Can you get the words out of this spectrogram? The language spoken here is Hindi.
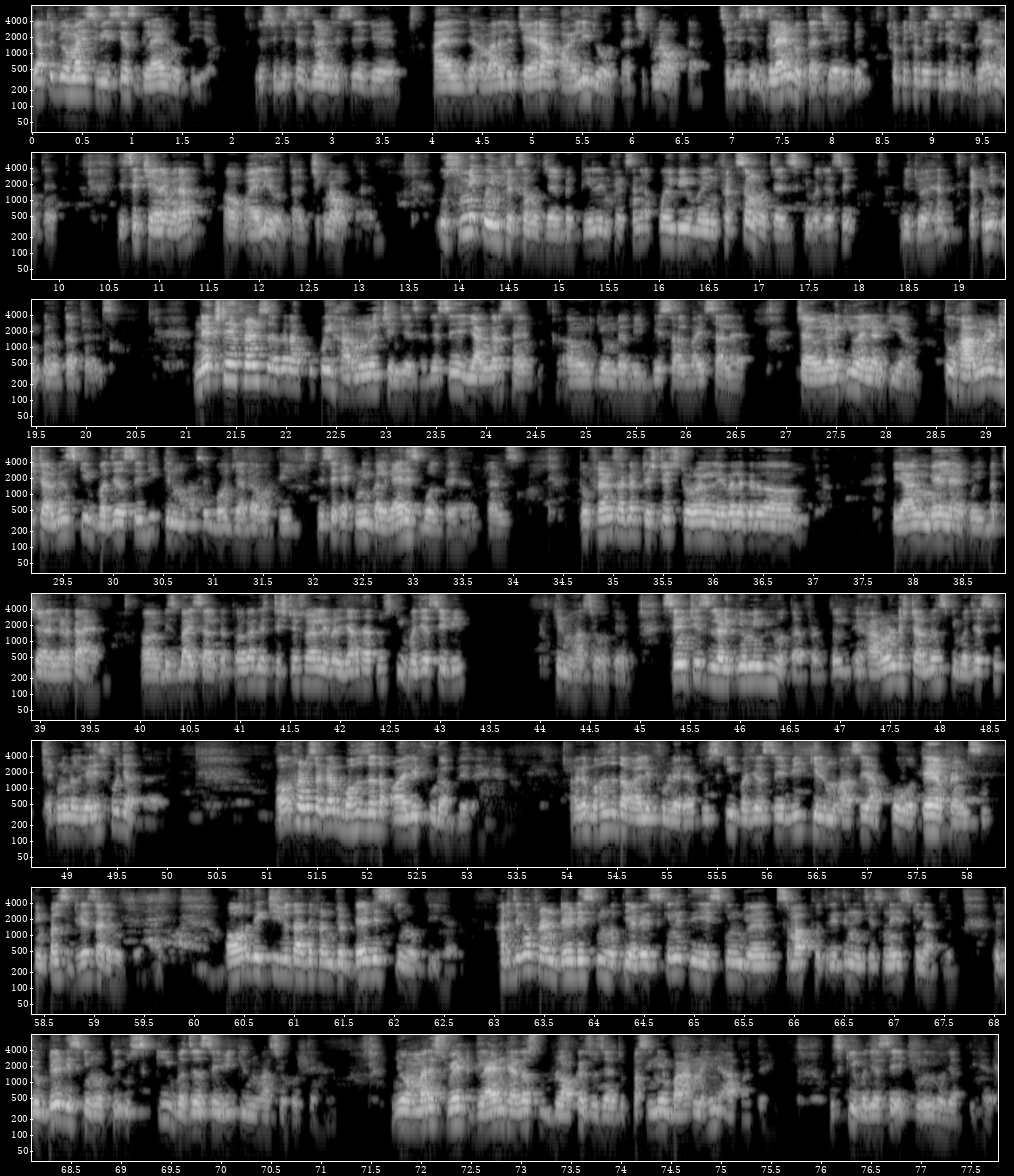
या तो जो हमारी सीबीसियस ग्लैंड होती है, जो सीबीसियस ग्लैंड जिससे जो है, आयल हमारा जो चेहरा ऑयली जो होता है, चिकना होता है सीबीसियस ग्लैंड होता है चेहरे पे छोटे छोटे सीबीसियस ग्लैंड होते हैं, जिससे चेहरा मेरा ऑयली होता है, चिकना होता है। उसमें कोई इन्फेक्शन हो जाए, बैक्टीरियल इन्फेक्शन, या कोई भी इन्फेक्शन हो जाए, जिसकी वजह से भी जो है, एक्नी पिंपल होता है, फ्रेंड्स। नेक्स्ट है फ्रेंड्स अगर आपको कोई हार्मोनल चेंजेस है, जैसे यंगर्स हैं उनकी उम्र अभी बीस साल, बाईस साल है, चाहे वो लड़की हो या लड़कियाँ तो हार्मोनल डिस्टर्बेंस की वजह से भी किल मुहासे बहुत ज़्यादा होती है, जिसे एक्नी बलगैरिस बोलते हैं फ्रेंड्स तो फ्रेंड्स अगर टेस्टोस्टेरोन लेवल अगर यंग मेल है, कोई बच्चा है लड़का है बीस बाईस साल का तो अगर टेस्टोस्टेरोन लेवल ज़्यादा है तो उसकी वजह से भी किल मुहासे होते हैं. सेम चीज़ लड़कियों में भी होता है फ्रेंड तो हार्मोनल डिस्टर्बेंस की वजह से एक्नी बलगैरिस हो जाता है. और फ्रेंड्स अगर बहुत ज़्यादा ऑयली फ़ूड आप ले रहे हैं, अगर बहुत ज़्यादा ऑयली फ़ूड ले रहे हैं तो उसकी वजह से भी किल मुहासे आपको होते हैं फ्रेंड्स पिंपल्स ढेर सारे होते हैं। और एक चीज़ बता दें फ्रेंड जो डेड स्किन होती है, हर जगह फ्रेंड डेड स्किन होती है। अगर स्किन है तो स्किन जो है समाप्त होती रहती है नीचे से नई स्किन आती है तो जो डेड स्किन होती है, उसकी वजह से भी किल मुहासे होते हैं। जो हमारे स्वेट ग्लैंड है, अगर ब्लॉकेज हो जाए जो पसीने बाहर नहीं आ पाते उसकी वजह से एक हो जाती है।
